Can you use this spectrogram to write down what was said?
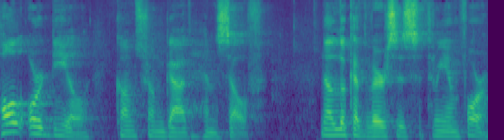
whole ordeal comes from God Himself. Now look at verses 3 and 4.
